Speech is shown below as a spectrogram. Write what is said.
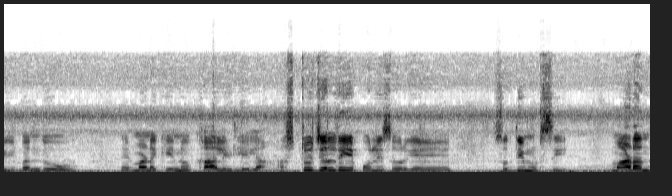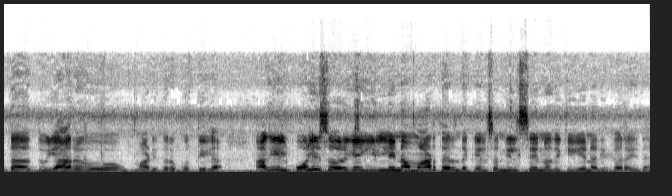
ಇಲ್ಲಿ ಬಂದು ನಿರ್ಮಾಣಕ್ಕೆ ಇನ್ನೂ ಕಾಲು ಇಡಲಿಲ್ಲ. ಅಷ್ಟು ಜಲ್ದಿ ಪೊಲೀಸವ್ರಿಗೆ ಸುದ್ದಿ ಮುಟ್ಟಿಸಿ ಮಾಡೋಂಥದ್ದು ಯಾರು ಮಾಡಿದಾರೋ ಗೊತ್ತಿಲ್ಲ. ಹಾಗೆ ಇಲ್ಲಿ ಪೊಲೀಸವ್ರಿಗೆ ಇಲ್ಲಿ ನಾವು ಮಾಡ್ತಾ ಇರೋಂಥ ಕೆಲಸ ನಿಲ್ಲಿಸಿ ಅನ್ನೋದಕ್ಕೆ ಏನು ಅಧಿಕಾರ ಇದೆ?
